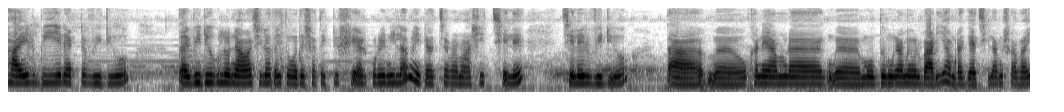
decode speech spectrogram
ভাইয়ের বিয়ের একটা ভিডিও তাই ভিডিওগুলো নেওয়া ছিল, তাই তোমাদের সাথে একটু শেয়ার করে নিলাম। এটা হচ্ছে আমার মাসির ছেলে, ছেলের ভিডিও তা ওখানে আমরা মধ্যম মধ্যমগ্রামে ওর বাড়ি, আমরা গেছিলাম সবাই।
